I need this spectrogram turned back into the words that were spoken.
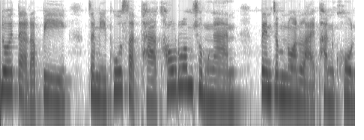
โดยแต่ละปีจะมีผู้ศรัทธาเข้าร่วมชมงาน เป็นจำนวนหลายพันคน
